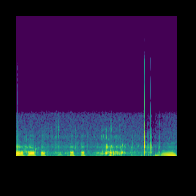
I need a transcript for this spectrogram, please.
うん。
